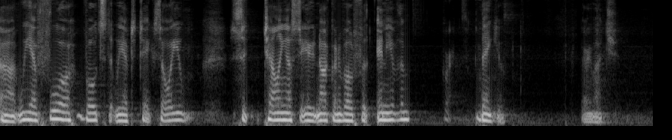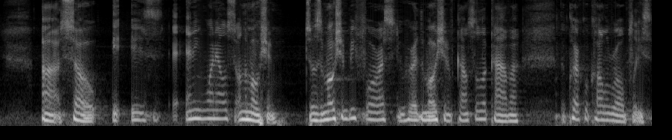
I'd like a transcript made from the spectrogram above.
Uh, We have four votes that we have to take. So are you telling us that you're not going to vote for any of them? Correct. Thank you very much. Uh, So is anyone else on the motion? So there's a motion before us. You heard the motion of Councilor LaCava. The clerk will call the roll, please.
